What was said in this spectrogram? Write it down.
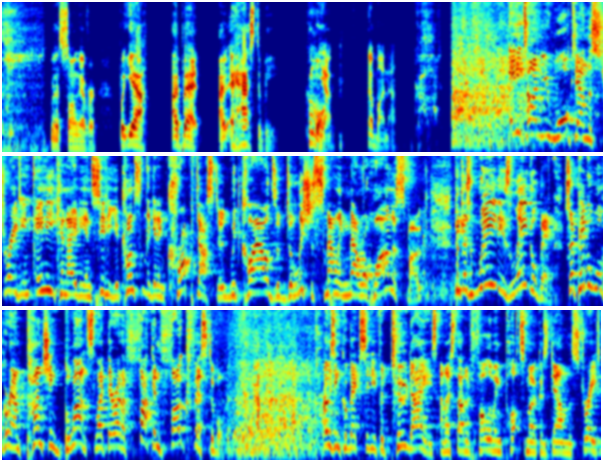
Best song ever. But yeah, I bet. I, it has to be. Come on. Yeah. Come on now. God. Anytime you walk down the street in any Canadian city, you're constantly getting crop dusted with clouds of delicious smelling marijuana smoke because weed is legal there. So people walk around punching blunts like they're at a fucking folk festival. I was in Quebec City for two days and I started following pot smokers down the street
